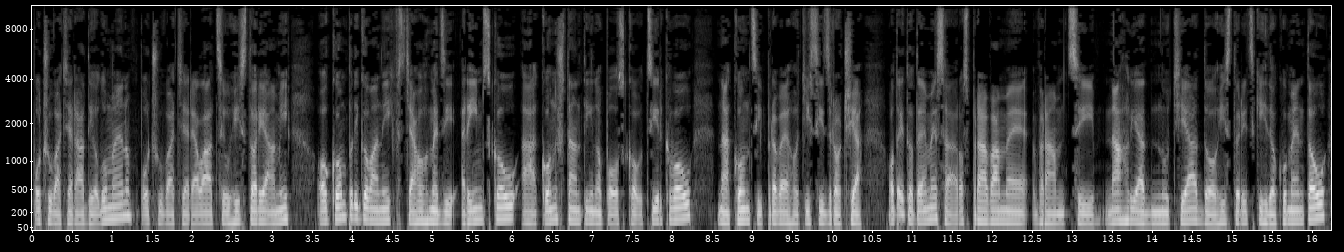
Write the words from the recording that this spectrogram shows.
Počúvate Rádio Lumen, počúvate reláciu historiami o komplikovaných vzťahoch medzi rímskou a konštantínopolskou cirkvou na konci prvého tisícročia. O tejto téme sa rozprávame v rámci nahliadnutia do historických dokumentov,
